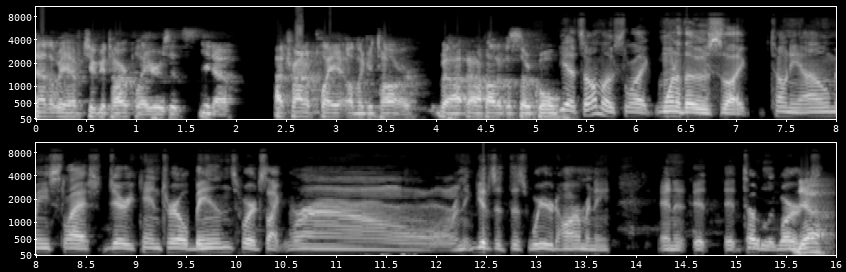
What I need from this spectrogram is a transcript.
now that we have two guitar players, it's you know I try to play it on the guitar, but I, I, thought it was so cool. Yeah, it's almost like one of those like Tony Iommi slash Jerry Cantrell bends where it's like and it gives it this weird harmony, and it it, it totally works. Yeah,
